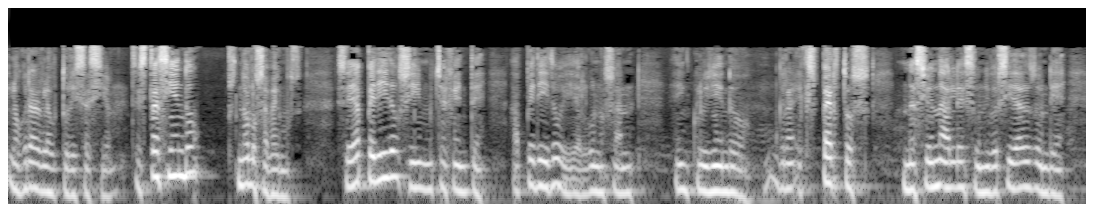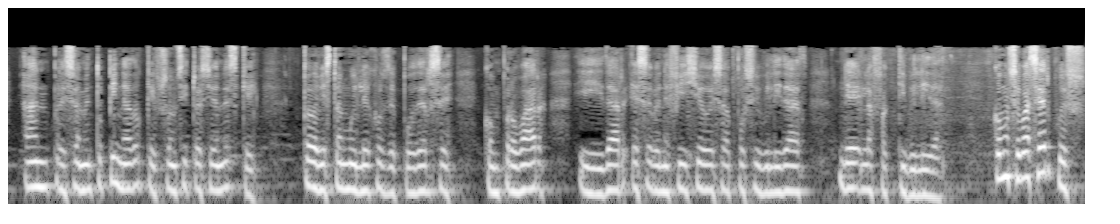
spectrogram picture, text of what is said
lograr la autorización. ¿Se está haciendo? Pues no lo sabemos. ¿Se ha pedido? Sí, mucha gente ha pedido y algunos han, incluyendo expertos nacionales, universidades, donde han precisamente opinado que son situaciones que todavía están muy lejos de poderse comprobar y dar ese beneficio, esa posibilidad de la factibilidad. ¿Cómo se va a hacer? Pues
